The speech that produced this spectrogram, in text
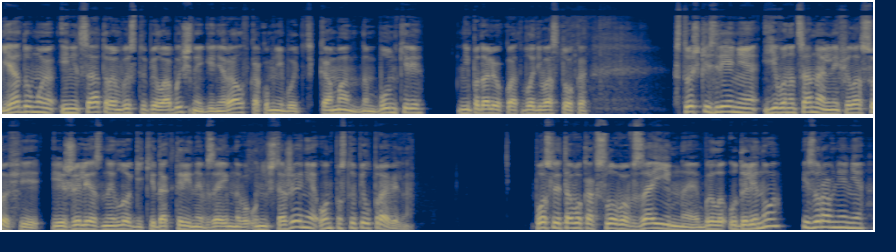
Я думаю, инициатором выступил обычный генерал в каком-нибудь командном бункере неподалеку от Владивостока. С точки зрения его национальной философии и железной логики доктрины взаимного уничтожения он поступил правильно. После того, как слово «взаимное» было удалено из уравнения,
